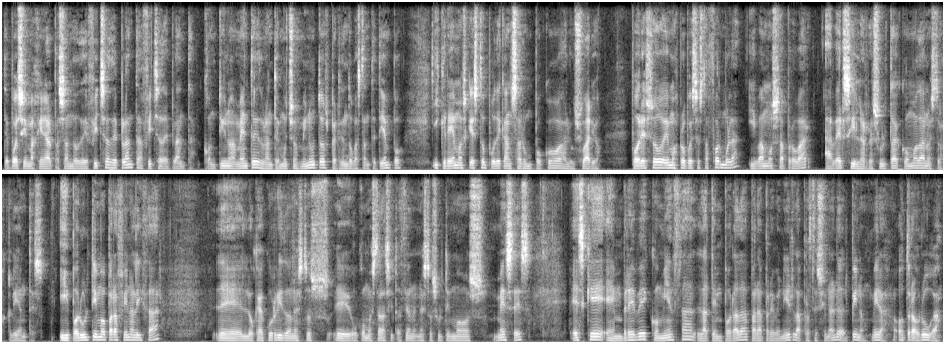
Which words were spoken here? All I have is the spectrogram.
te puedes imaginar pasando de ficha de planta a ficha de planta, continuamente durante muchos minutos, perdiendo bastante tiempo, y creemos que esto puede cansar un poco al usuario. Por eso hemos propuesto esta fórmula y vamos a probar a ver si les resulta cómoda a nuestros clientes. Y por último, para finalizar, eh, lo que ha ocurrido en estos, eh, o cómo está la situación en estos últimos meses, es que en breve comienza la temporada para prevenir la procesionaria del pino. Mira, otra oruga.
